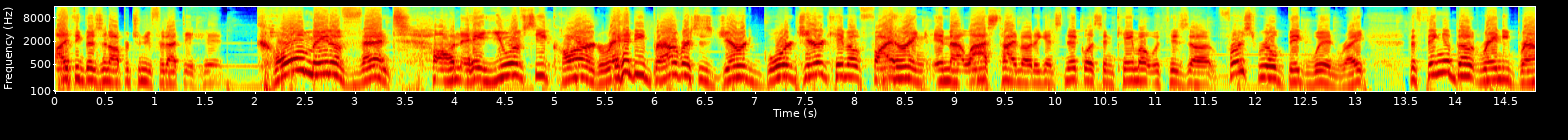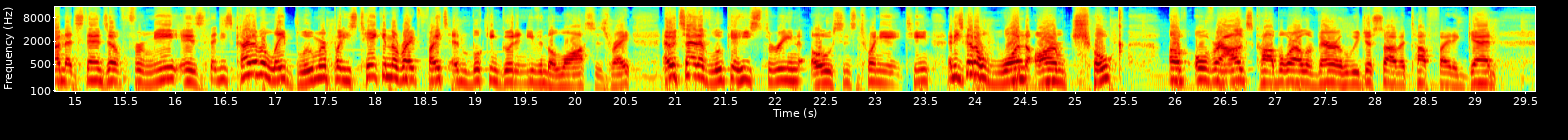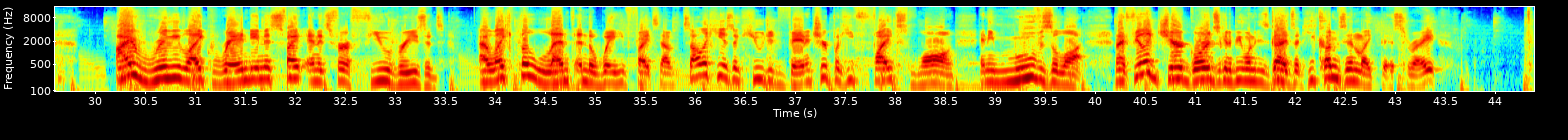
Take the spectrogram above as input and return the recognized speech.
I think there's an opportunity for that to hit. Co-main event on a UFC card. Randy Brown versus Jared Gordon. Jared came out firing in that last time out against Nicholas and came out with his uh, first real big win, right? The thing about Randy Brown that stands out for me is that he's kind of a late bloomer, but he's taking the right fights and looking good in even the losses, right? Outside of Luca, he's 3-0 since 2018, and he's got a one-arm choke of over Alex Cabo or Oliveira, who we just saw have a tough fight again. I really like Randy in this fight, and it's for a few reasons. I like the length and the way he fights now. It's not like he has a huge advantage here, but he fights long and he moves a lot. And I feel like Jared Gordon's going to be one of these guys that he comes in like this, right?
